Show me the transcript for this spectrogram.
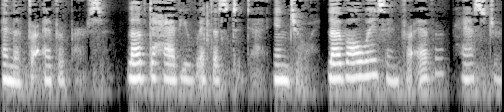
and the forever person. Love to have you with us today. Enjoy. Love always and forever, Pastor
